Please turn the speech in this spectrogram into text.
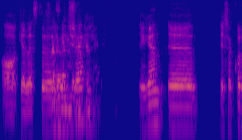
a keresztezése. Igen, és akkor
